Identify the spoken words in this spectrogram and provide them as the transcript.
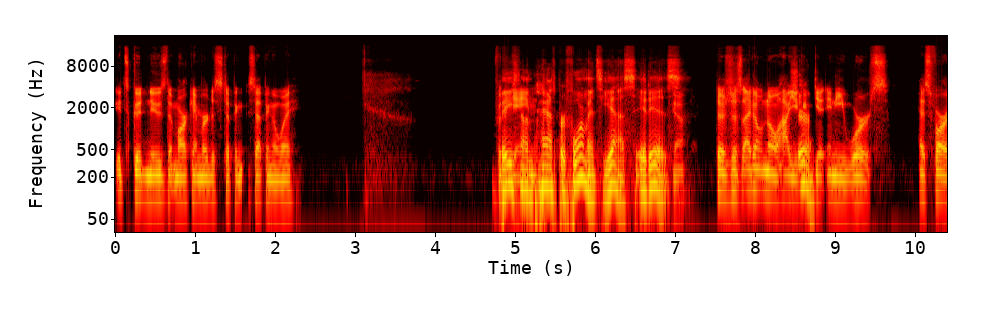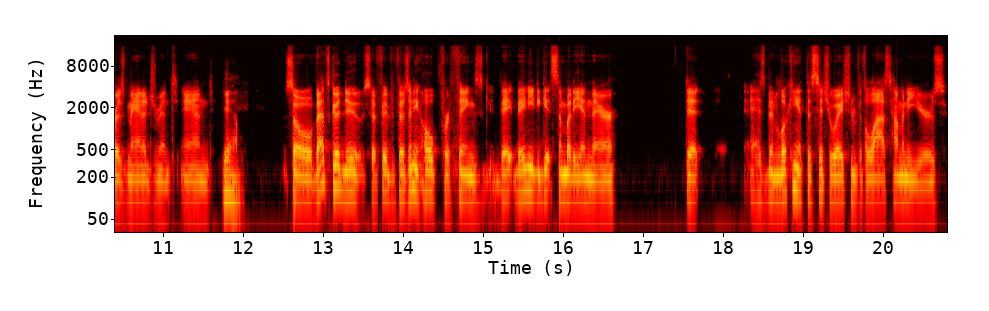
it's good news that Mark Emmert is stepping stepping away? Based on past performance, yes, it is. Yeah. There's just I don't know how you sure. can get any worse as far as management and yeah so that's good news. If, if there's any hope for things, they, they need to get somebody in there that has been looking at the situation for the last how many years,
